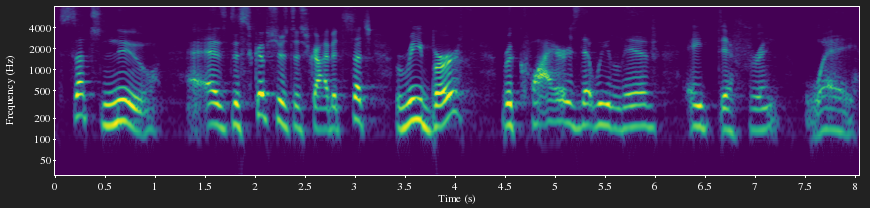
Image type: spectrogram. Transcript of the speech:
Such new as the scriptures describe it, such rebirth requires that we live a different way.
